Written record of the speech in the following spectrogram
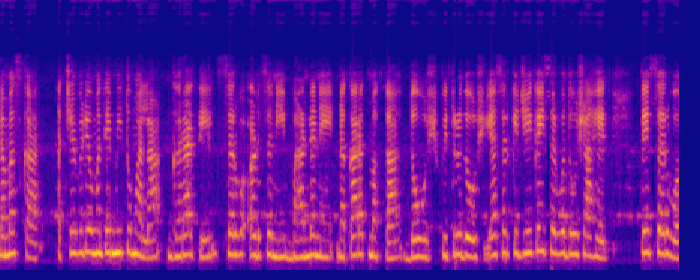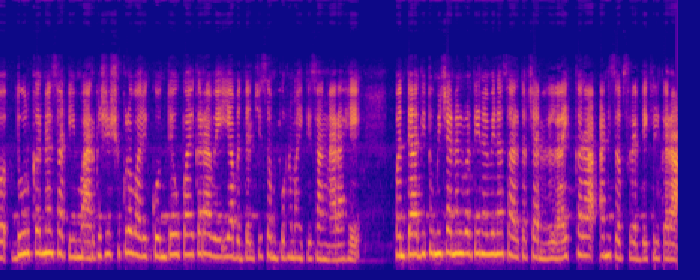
नमस्कार. आजच्या व्हिडिओमध्ये मी तुम्हाला घरातील सर्व अडचणी भांडणे नकारात्मकता दोष पितृदोष यासारखे जे काही सर्व दोष आहेत ते सर्व दूर करण्यासाठी मार्गशीर्ष शुक्रवारी कोणते उपाय करावे याबद्दलची संपूर्ण माहिती सांगणार आहे. पण त्याआधी तुम्ही चॅनलवरती नवीन असाल तर चॅनलला लाईक करा आणि सबस्क्राईब देखील करा.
